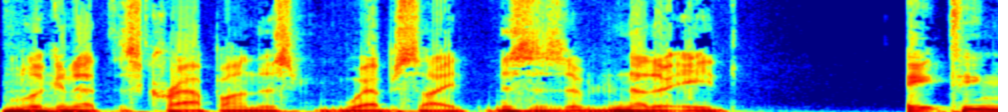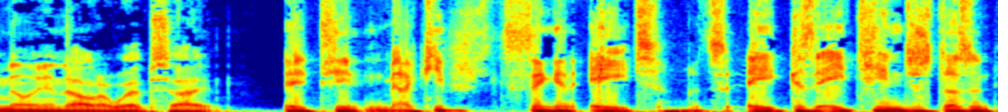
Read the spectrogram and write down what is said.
I'm looking at this crap on this website. This is another eight. Eighteen million dollar website. Eighteen. I keep thinking eight. It's eight because eighteen just doesn't.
